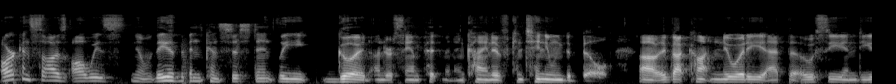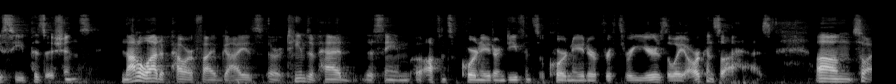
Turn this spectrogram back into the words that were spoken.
Arkansas is always, you know, they have been consistently good under Sam Pittman and kind of continuing to build. Uh, they've got continuity at the OC and DC positions not a lot of Power Five guys or teams have had the same offensive coordinator and defensive coordinator for three years, the way Arkansas has. Um, so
